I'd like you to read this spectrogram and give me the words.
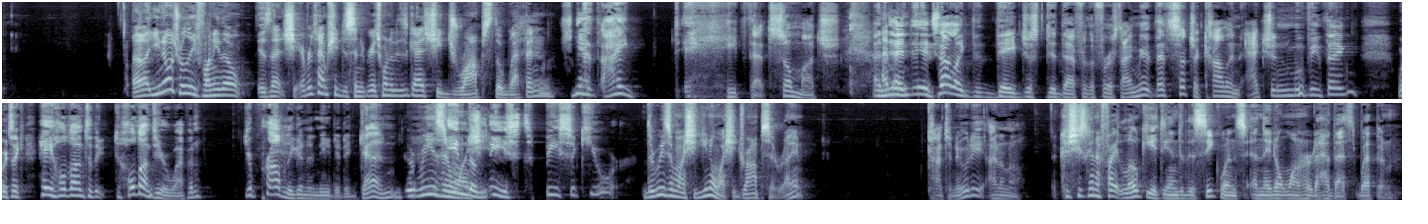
Uh, you know what's really funny though is that she every time she disintegrates one of these guys, she drops the weapon. Yeah, I hate that so much. And, I mean- and it's not like they just did that for the first time here. That's such a common action movie thing where it's like, hey, hold on to the hold on to your weapon. You're probably going to need it again. The reason In why the she, least, be secure. the reason why she, you know why she drops it, right? Continuity? I don't know. Because she's going to fight Loki at the end of the sequence, and they don't want her to have that weapon.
